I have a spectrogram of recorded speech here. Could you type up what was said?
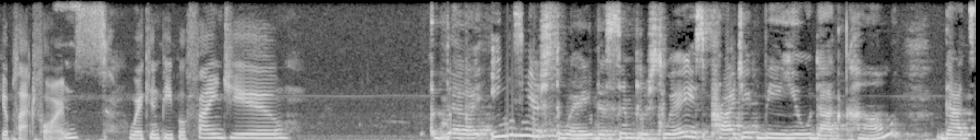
your platforms? Where can people find you? The easiest way, the simplest way is projectbu.com. That's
